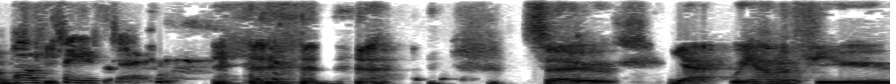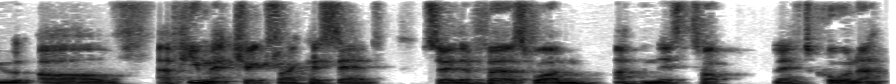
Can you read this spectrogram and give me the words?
oh, please don't. so, yeah, we have a few of a few metrics, like I said. So, the first one up in this top left corner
